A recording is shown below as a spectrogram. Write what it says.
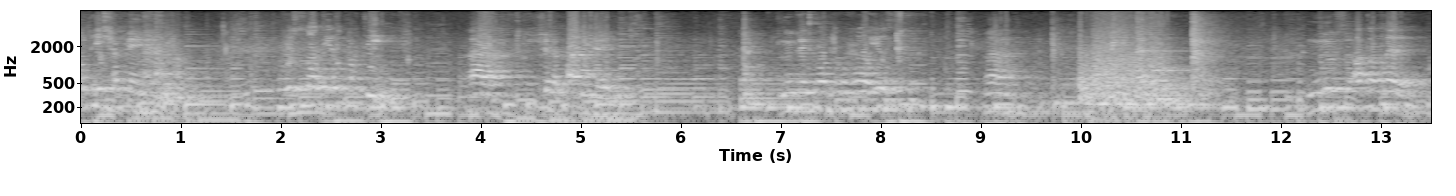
sont échappés. Vous sont partis. Ah, je n'ai pas l'idée. Nous les retrouvons ici. Ah. Nous attendons.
